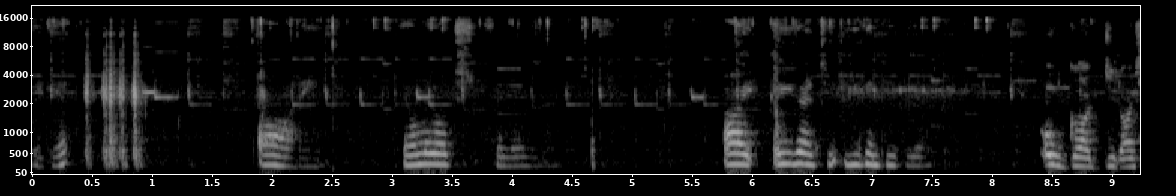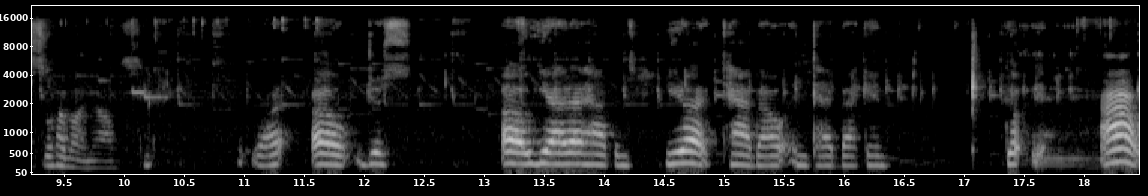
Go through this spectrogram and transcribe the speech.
Take it. Oh dang. It only works for me. Alright, are you gonna t- you can TP it. Oh god, dude, I still have my mouse. What? Oh, just Oh yeah, that happens. You gotta tab out and tab back in. Go yeah. Ow!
